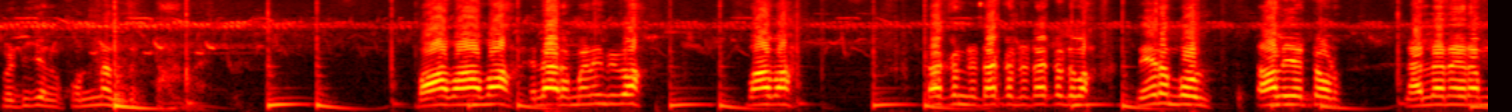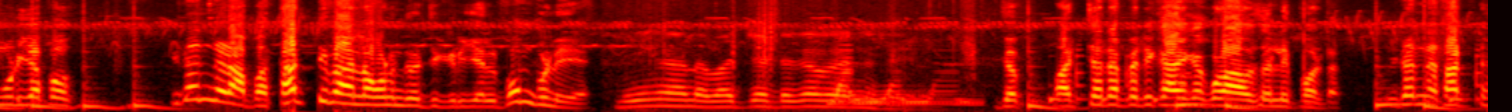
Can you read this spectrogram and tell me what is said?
வெட்டிகள் கொண்டு வந்துட்டாங்க வா வா வா எல்லாரும் மனைவி வா. வா வா. டக்குன்னு டக்குன்னு டக்குன்னு வா. நேரம் போகுது. தாலியட்டோடும் நல்ல நேரம் முடிய போகுது. இதென்னடாப்பா தட்டி வேலை உணர்ந்து வச்சுக்கிறீர்கள் பொம்புலையே நீங்க அந்த பட்ஜெட்டுக்கு பட்ஜெட்டை பற்றி காய்க்க கூடாது சொல்லி போட்டேன். இதென்ன தட்டு?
